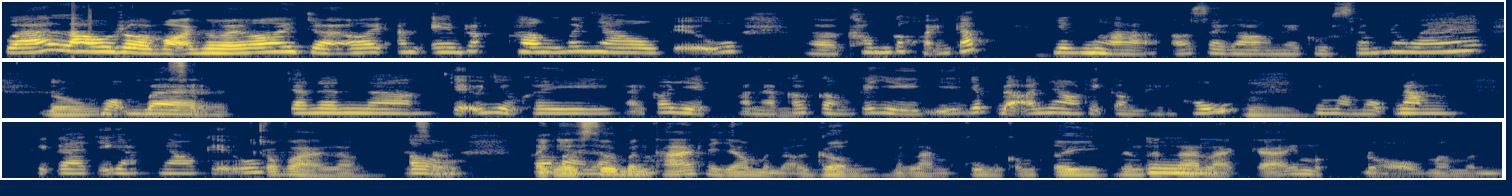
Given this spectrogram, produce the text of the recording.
quá lâu rồi mọi người ơi trời ơi anh em rất thân với nhau kiểu ờ, không có khoảng cách nhưng mà ở Sài Gòn này cuộc sống nó quá Đúng. Bộn bề. xác. cho nên ờ, kiểu nhiều khi phải có dịp hoặc là Ừ. có cần cái gì giúp đỡ nhau thì cần thì hú Ừ. nhưng mà một năm thiệt ra chỉ gặp nhau kiểu Có vài lần. thật ừ sự. Tại ngày xưa lần bên. Thái thì do mình ở gần, mình làm cùng công ty nên thành ra ừ là cái mật độ mà mình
